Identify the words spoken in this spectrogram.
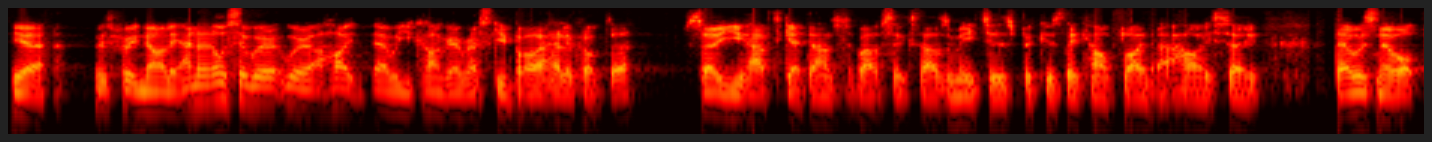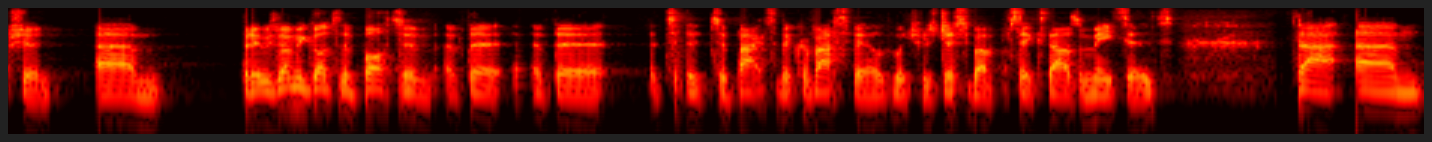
yeah, it was pretty gnarly. And also, we're we're at a height there where you can't get rescued by a helicopter, so you have to get down to about six thousand meters because they can't fly that high. So there was no option. Um, but it was when we got to the bottom of the of the to, to back to the crevasse field, which was just above six thousand meters, that um,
